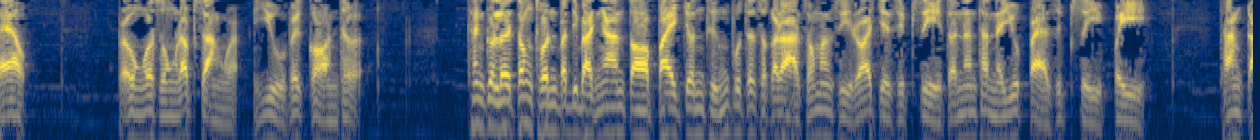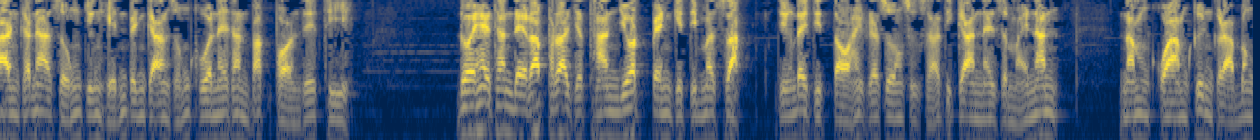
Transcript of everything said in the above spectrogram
แล้ว พระองค์ก็ทรงรับสั่งว่าอยู่ไปก่อนเถอะ ท่านก็เลยต้องทนปฏิบัติงานต่อไปจนถึงพุทธศักราช 2474 ตอนนั้นท่านอายุ 84 ปี ทางการคณะสงฆ์จึงเห็นเป็นการสมควรให้ท่านพักผ่อนเสียที โดยให้ท่านได้รับพระราชทานยศเป็นกิติมศักดิ์จึงได้ติดต่อให้กระทรวงศึกษาธิการในสมัยนั้นนำความขึ้นกราบบัง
